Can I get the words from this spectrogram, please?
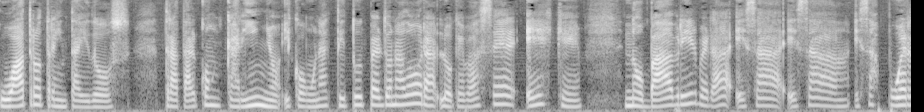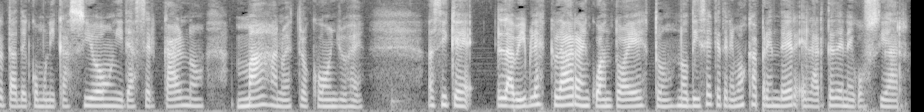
4:32. Tratar con cariño y con una actitud perdonadora, lo que va a hacer es que nos va a abrir, ¿verdad? Esa, esa, esas puertas de comunicación y de acercarnos más a nuestro cónyuge. Así que la Biblia es clara en cuanto a esto. Nos dice que tenemos que aprender el arte de negociar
